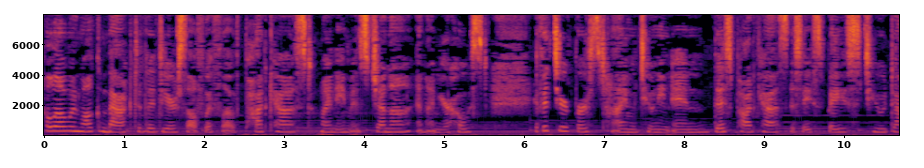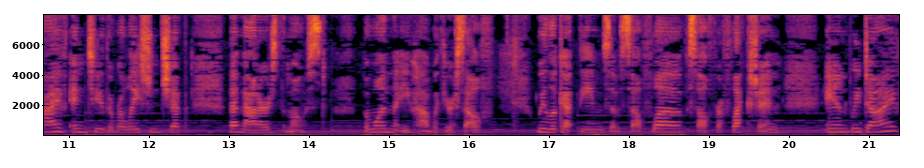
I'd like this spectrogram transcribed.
Hello, and welcome back to the Dear Self with Love podcast. My name is Jenna, and I'm your host. If it's your first time tuning in, this podcast is a space to dive into the relationship that matters the most, the one that you have with yourself. We look at themes of self love, self reflection, and we dive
